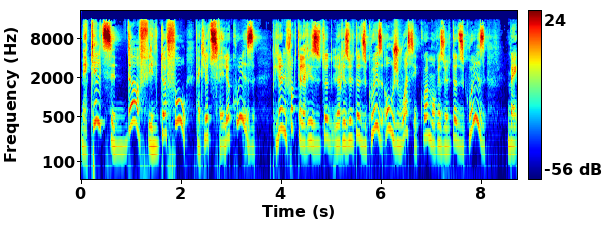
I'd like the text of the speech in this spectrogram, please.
mais quel type d'offre? Il te faut? Fait que là, tu fais le quiz. Puis là, une fois que tu as le résultat, du quiz, oh, je vois c'est quoi mon résultat du quiz, ben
